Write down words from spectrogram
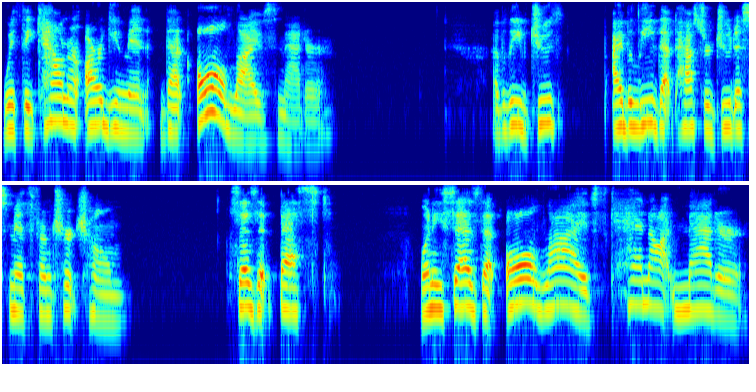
with the counter argument that all lives matter. I believe Jude, I believe that Pastor Judah Smith from Churchome says it best when he says that all lives cannot matter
